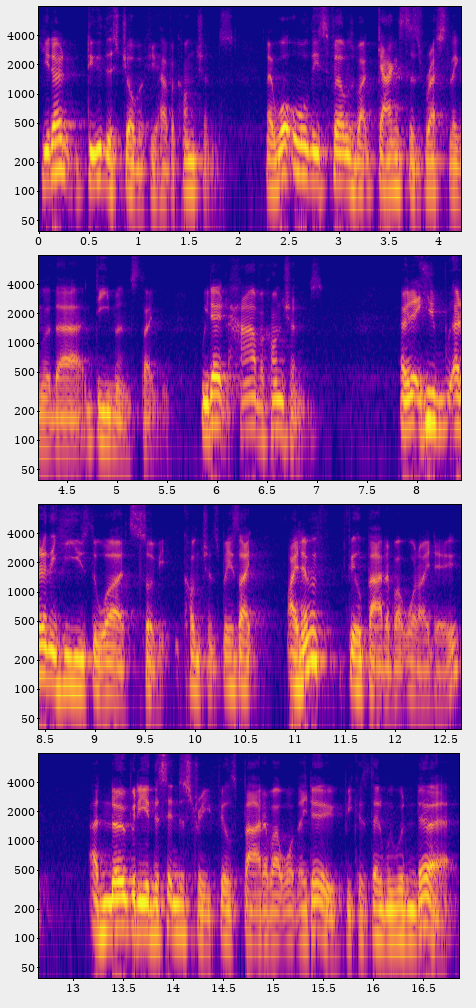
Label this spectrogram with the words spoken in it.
you don't do this job if you have a conscience. Like what all these films about gangsters wrestling with their demons. Like we don't have a conscience. I mean, he I don't think he used the word of conscience, but he's like I never feel bad about what I do, and nobody in this industry feels bad about what they do because then we wouldn't do it.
